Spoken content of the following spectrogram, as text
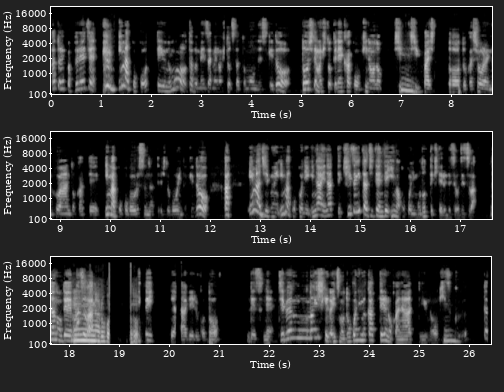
あとやっぱプレゼン、今ここっていうのも多分目覚めの一つだと思うんですけど、どうしても人ってね、過去、昨日のしうん失敗したこととか将来の不安とかって、今ここがお留守になってる人が多いんだけど、あ、今自分、今ここにいないなって気づいた時点で今ここに戻ってきてるんですよ、実は。なので、まずは。気づいてあげることですね。自分の意識がいつもどこに向かってるのかなっていうのを気づく。だか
